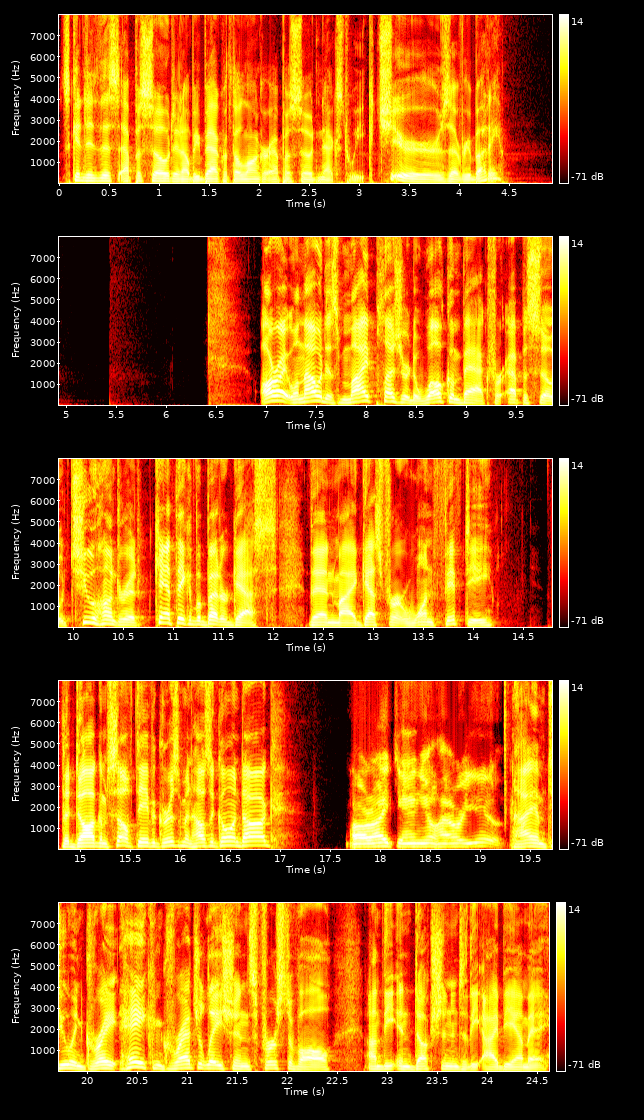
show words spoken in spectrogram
Let's get into this episode, and I'll be back with a longer episode next week. Cheers, everybody. All right, well, now it is my pleasure to welcome back for episode 200. Can't think of a better guest than my guest for 150, the dawg himself, David Grisman. How's it going, dawg? All right, Daniel, how are you? I am doing great. Hey, congratulations, first of all, on the induction into the IBMA.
